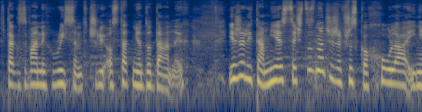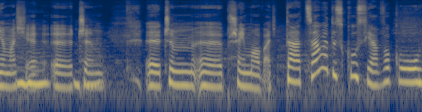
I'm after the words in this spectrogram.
w tak zwanych recent, czyli ostatnio dodanych. Jeżeli tam jesteś, to znaczy, że wszystko hula i nie ma się mm -hmm. czym, e, czym przejmować. Ta cała dyskusja wokół,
